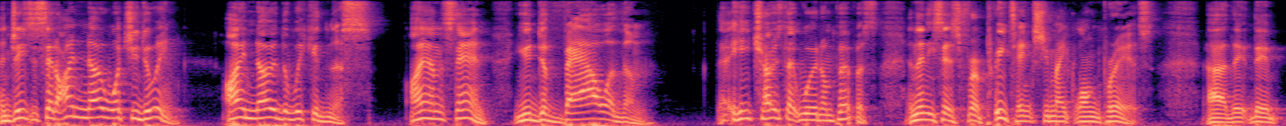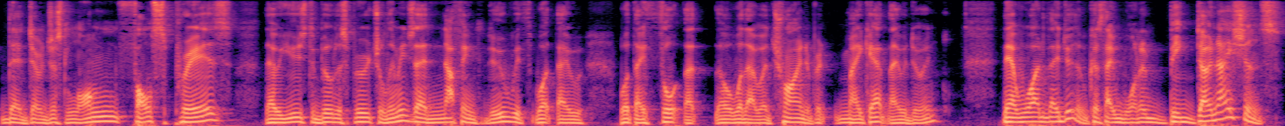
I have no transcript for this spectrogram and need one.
And Jesus said, I know what you're doing. I know the wickedness. I understand. You devour them. He chose that word on purpose. And then he says, for a pretense, you make long prayers. Uh, they're, they're, they're just long, false prayers. They were used to build a spiritual image. They had nothing to do with what they, what they thought that, or what they were trying to make out they were doing. Now, why did they do them? Because they wanted big donations.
